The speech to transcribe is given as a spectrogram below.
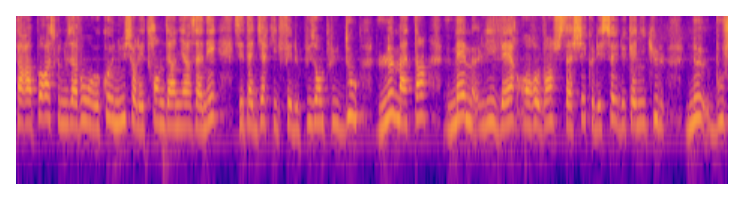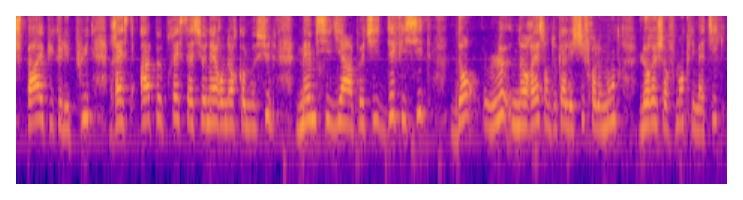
par rapport à ce que nous avons euh, connu sur les 30 dernières années, c'est-à-dire qu'il fait de plus en plus doux le matin, même l'hiver. En revanche, sachez que les seuils de canicule ne bougent pas et puis que les pluies restent à peu près stationnaires au nord comme au sud, même s'il y a un petit déficit dans le nord-est. En tout cas, les chiffres le montrent. Le réchauffement climatique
